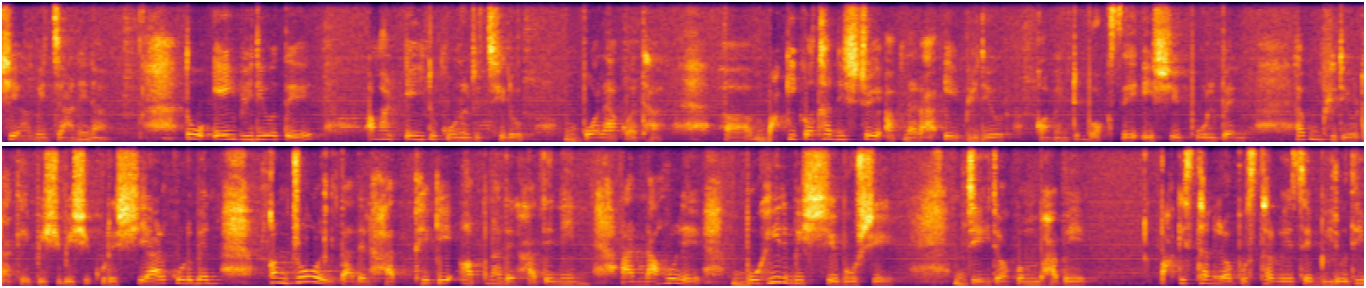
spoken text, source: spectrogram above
সে আমি জানি না। তো এই ভিডিওতে আমার এইটুকু অনুরোধ ছিল, বলা কথা। বাকি কথা নিশ্চয়ই আপনারা এই ভিডিওর কমেন্ট বক্সে এসে বলবেন এবং ভিডিওটাকে বেশি বেশি করে শেয়ার করবেন। কন্ট্রোল তাদের হাত থেকে আপনাদের হাতে নিন। আর না হলে বহির্বিশ্বে বসে যেই রকমভাবে পাকিস্তানের অবস্থা রয়েছে বিরোধী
